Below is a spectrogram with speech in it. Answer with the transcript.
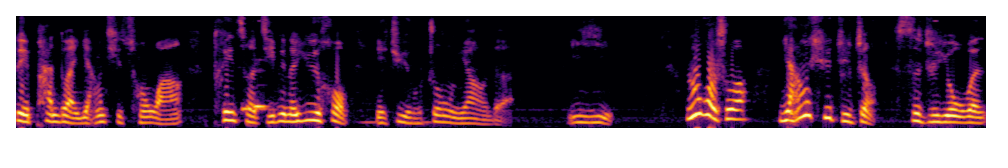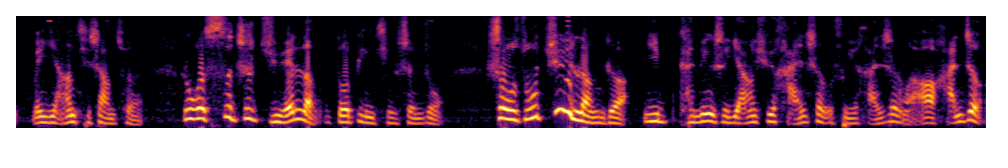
对判断阳气存亡、推测疾病的预后也具有重要的意义。如果说阳虚之症，四肢幽温为阳气尚存；如果四肢厥冷，多病情深重；手足俱冷者，一肯定是阳虚寒盛，属于寒盛了啊，寒症。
